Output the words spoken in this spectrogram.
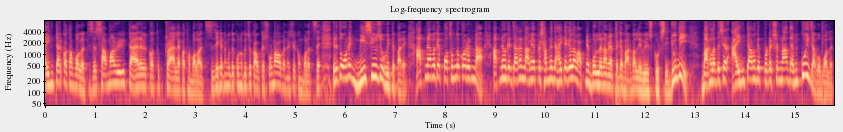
আইনটার কথা বলা হচ্ছে সামারি ট্রায়ালের কথা ট্রায়ালের কথা বলা হচ্ছে যেখানের মধ্যে কোনো কিছু কাউকে শোনা হবে না, সেরকম বলা হচ্ছে এটা তো অনেক মিস ইউজও হইতে পারে। আপনি আমাকে পছন্দ করেন না, আপনি আমাকে জানেন না, আমি আপনার সামনে দিয়ে হাইটে গেলাম, আপনি বললেন আমি আপনাকে ভার্বাল ইউজ করছি। যদি বাংলাদেশের আইনটা আমাকে প্রোটেকশন না দেয়, আমি কই যাব বলেন?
